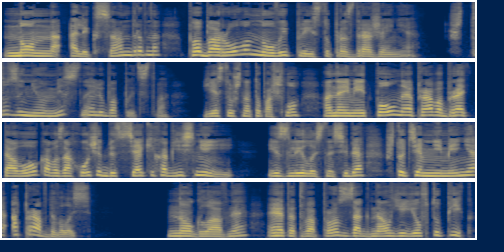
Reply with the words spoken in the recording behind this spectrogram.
Нонна Александровна поборола новый приступ раздражения. Что за неуместное любопытство? Если уж на то пошло, она имеет полное право брать того, кого захочет без всяких объяснений, и злилась на себя, что тем не менее оправдывалась. Но главное, этот вопрос загнал ее в тупик.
